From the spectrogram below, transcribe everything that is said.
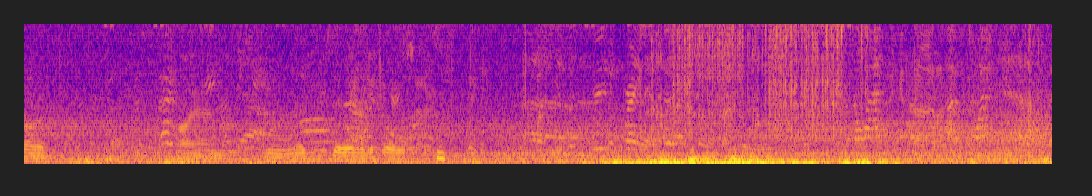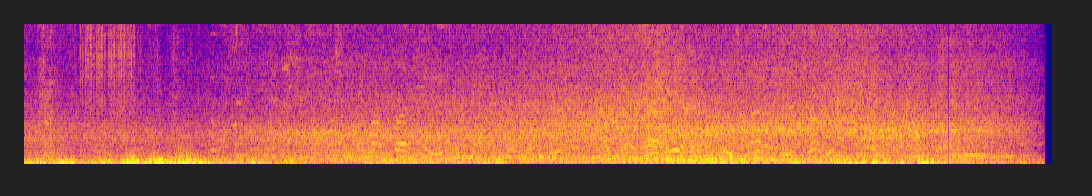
Oh. Oh, yeah. Mm, over the falls.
